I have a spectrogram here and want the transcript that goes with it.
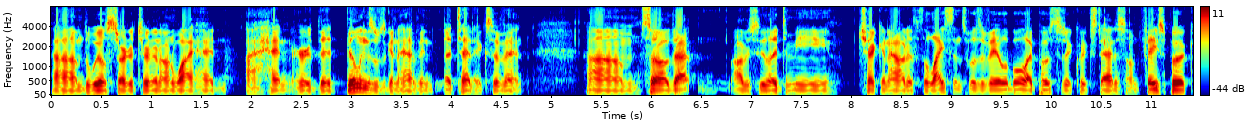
Um, the wheels started turning on why I had I hadn't heard that Billings was going to have an, a TEDx event. Um, so that obviously led to me checking out if the license was available. I posted a quick status on Facebook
